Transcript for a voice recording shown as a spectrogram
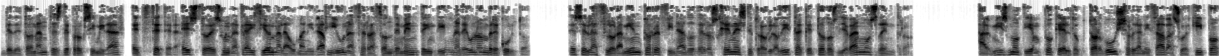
de detonantes de proximidad, etc. Esto es una traición a la humanidad y una cerrazón de mente indigna de un hombre culto. Es el afloramiento refinado de los genes de troglodita que todos llevamos dentro. Al mismo tiempo que el Dr. Bush organizaba su equipo,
